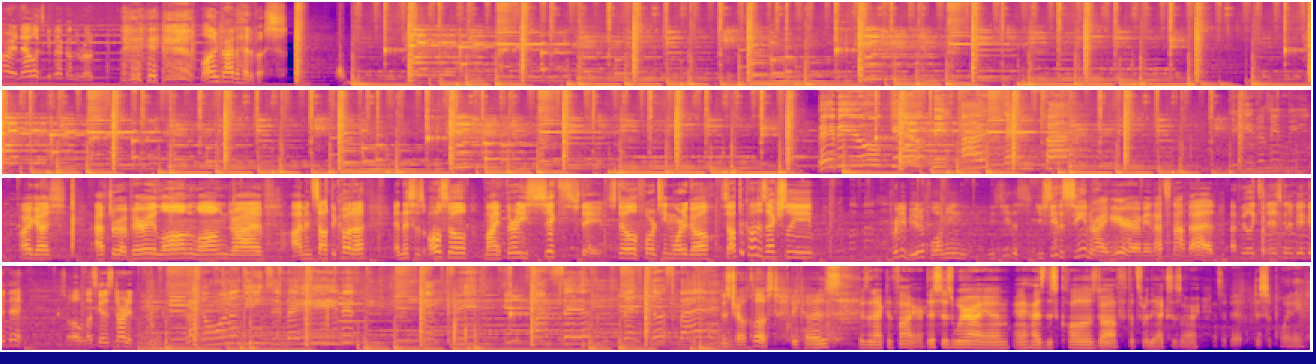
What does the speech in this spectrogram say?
All right, now let's get back on the road. Long drive ahead of us. All right, guys. After a very long, long drive, I'm in South Dakota, and this is also my 36th state. Still 14 more to go. South Dakota is actually pretty beautiful. I mean, you see this, you see the scene right here. I mean, that's not bad. I feel like today's gonna be a good day. So let's get it started. This trail closed because there's an active fire. This is where I am, and it has this closed off. That's where the X's are. That's a bit disappointing.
